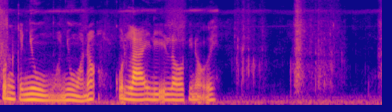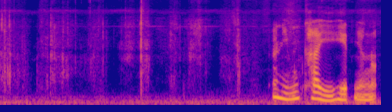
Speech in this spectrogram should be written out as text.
คนก็หยู่หยู่เนาะคนลายลีรอพี่น้องเอ้ยอันนี้มันไข่เห็ดยังเนาะ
